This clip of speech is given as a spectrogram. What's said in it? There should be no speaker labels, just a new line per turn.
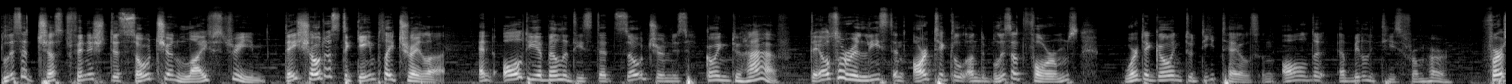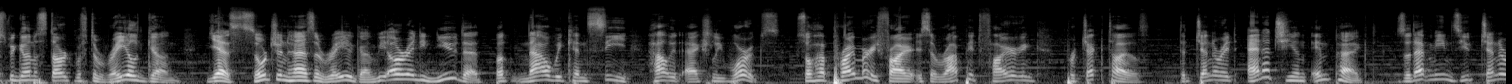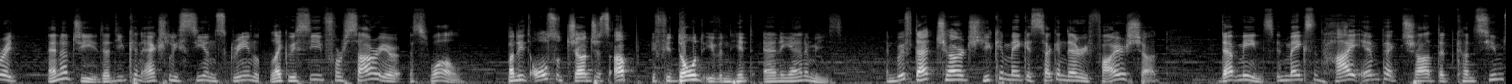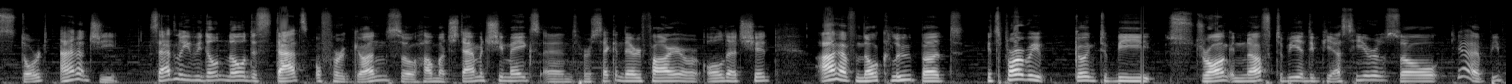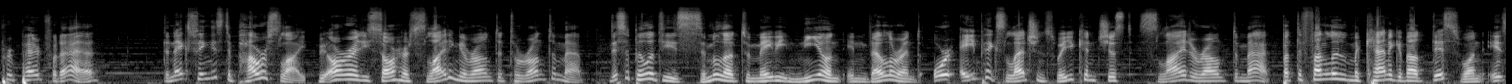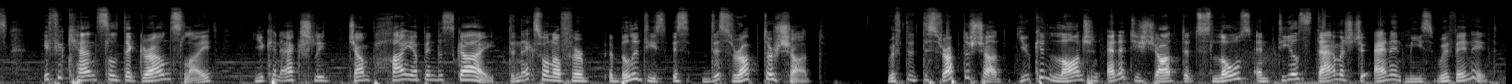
Blizzard just finished the Sojourn livestream. They showed us the gameplay trailer and all the abilities that Sojourn is going to have. They also released an article on the Blizzard forums where they go into details on all the abilities from her. First we're gonna start with the railgun. Yes, Sojourn has a railgun, we already knew that, but now we can see how it actually works. So her primary fire is a rapid firing projectiles that generate energy on impact. So that means you generate energy that you can actually see on screen like we see for Zarya as well. But it also charges up if you don't even hit any enemies. And with that charge you can make a secondary fire shot. That means it makes a high impact shot that consumes stored energy. Sadly we don't know the stats of her gun, so how much damage she makes and her secondary fire or all that shit. I have no clue, but it's probably going to be strong enough to be a DPS hero, so yeah, be prepared for that. The next thing is the power slide. We already saw her sliding around the Toronto map. This ability is similar to maybe Neon in Valorant or Apex Legends where you can just slide around the map. But the fun little mechanic about this one is if you cancel the ground slide, you can actually jump high up in the sky. The next one of her abilities is Disruptor Shot. With the Disruptor Shot, you can launch an energy shot that slows and deals damage to enemies within it.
